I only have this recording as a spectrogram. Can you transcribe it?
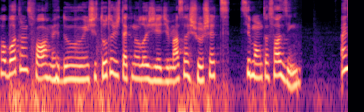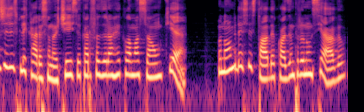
Robô Transformer do Instituto de Tecnologia de Massachusetts se monta sozinho. Antes de explicar essa notícia, quero fazer uma reclamação que é: o nome desse estado é quase impronunciável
